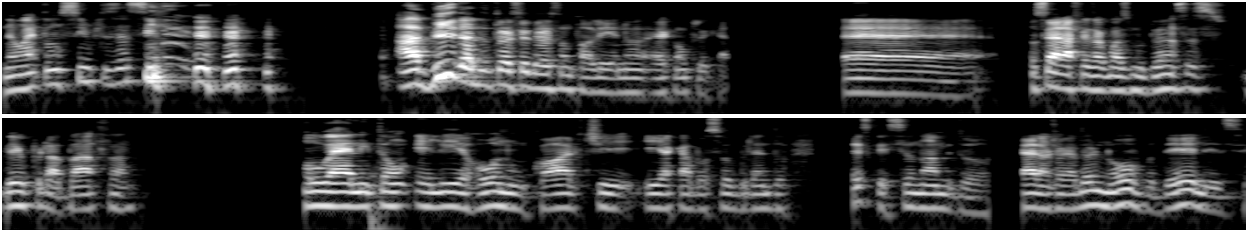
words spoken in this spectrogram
Não é tão simples assim. a vida do torcedor São Paulino é complicada. É... O Ceará fez algumas mudanças, veio por abafa. O Wellington, ele errou num corte e acabou sobrando. Eu esqueci o nome do cara, é um jogador novo deles,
